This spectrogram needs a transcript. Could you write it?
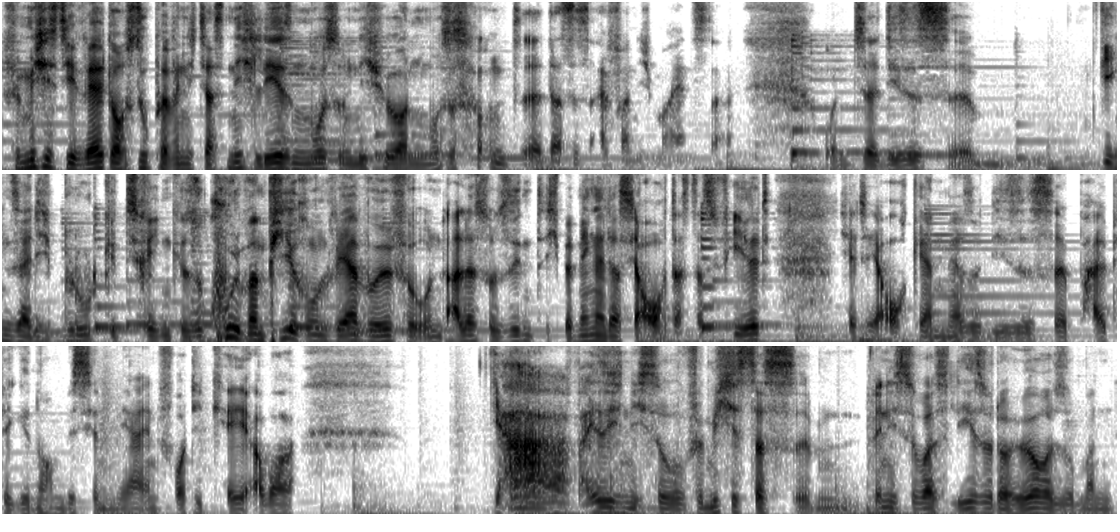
Für mich ist die Welt auch super, wenn ich das nicht lesen muss und nicht hören muss und äh, das ist einfach nicht meins. Ne? Und äh, dieses... Gegenseitig Blutgetrinke, so cool Vampire und Werwölfe und alles so sind. Ich bemängel das ja auch, dass das fehlt. Ich hätte ja auch gern mehr so dieses äh, Palpige noch ein bisschen mehr in 40k, aber ja, weiß ich nicht so. Für mich ist das, ähm, wenn ich sowas lese oder höre, so man,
